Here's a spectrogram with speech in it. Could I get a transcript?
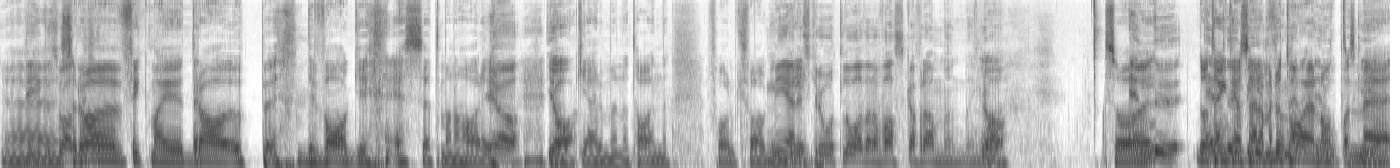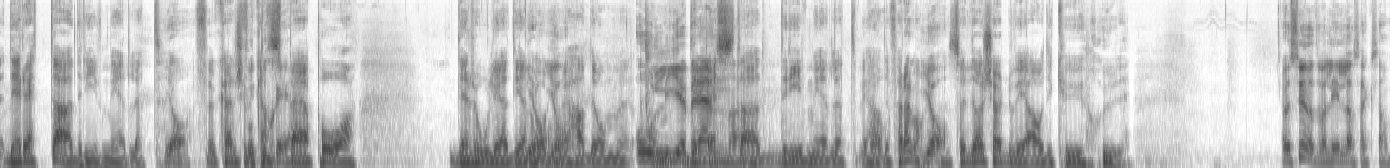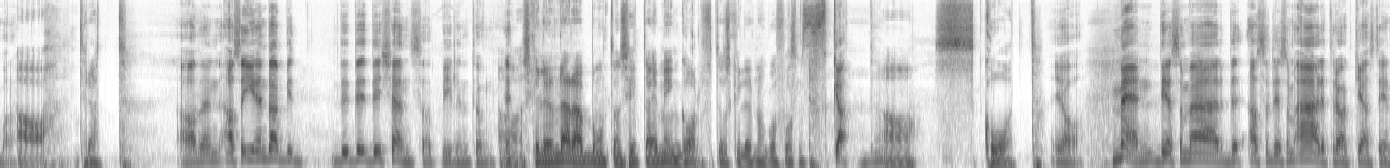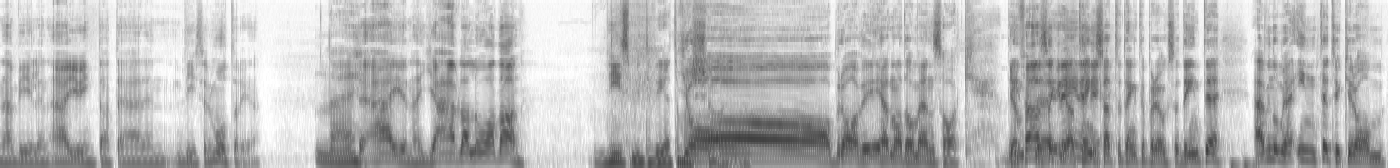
Eh, är inte så så då fick man ju dra upp det vag-esset man har i Ja. Ja. rockärmen och ta en Volkswagen Ner i skrotlådan och vaska fram den. Ja. Så Ännu- då ännu tänkte jag så här, men då tar jag något med det rätta drivmedlet. Ja. För kanske vi kan spä på den roliga dialogen Ja. vi hade om, om det bästa drivmedlet vi Ja. hade förra gången. Ja. Så idag körde vi Audi Q7. Det var synd att det var lilla sexan bara. Ja, trött. Ja, den, alltså i den där... bi- Det, det, det känns att bilen är tung. Ja, skulle den där motorn sitta i min Golf, då skulle det nog gå fort. Skatt. Ja, skåt. Ja. Men det som, är, det- alltså det som är det tråkigaste i den här bilen är ju inte att det är en dieselmotor i den. Nej. Det är ju den här jävla lådan. Ni som inte vet hur man kör. Ja, bra. Vi är enade om en sak. Det är Ja, för inte, alltså, grejen jag är- tänkte, satt och tänkte på det också. Det är inte, även om jag inte tycker om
